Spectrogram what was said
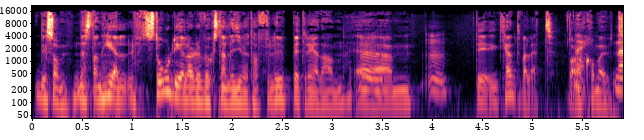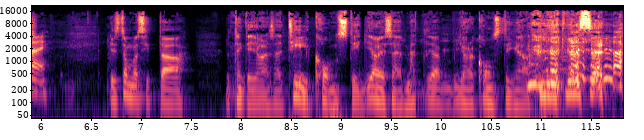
Det är som nästan hel, stor del av det vuxna livet har förlupit redan. Ehm, Det kan inte vara lätt bara Nej. komma ut. Nej. Det är som att sitta, nu tänkte jag göra en sån här till konstig, jag är så här, jag gör konstiga liknelser. Men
